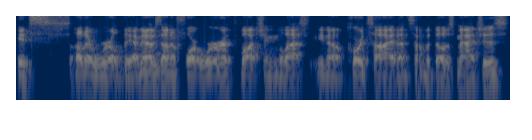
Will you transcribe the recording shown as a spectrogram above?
It's otherworldly. I mean, I was down in Fort Worth watching the last, you know, courtside on some of those matches.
